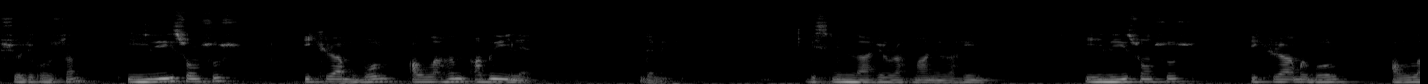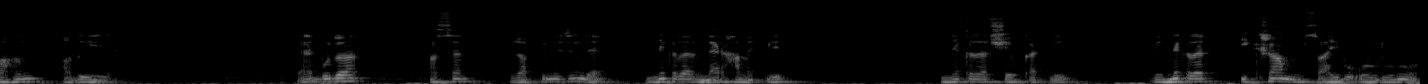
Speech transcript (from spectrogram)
söyleyecek olursam iyiliği sonsuz ikramı bol Allah'ın adı ile demek. Bismillahirrahmanirrahim. İyiliği sonsuz, ikramı bol Allah'ın adı ile. Yani burada aslında Rabbimizin de ne kadar merhametli, ne kadar şefkatli ve ne kadar ikram sahibi olduğunu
